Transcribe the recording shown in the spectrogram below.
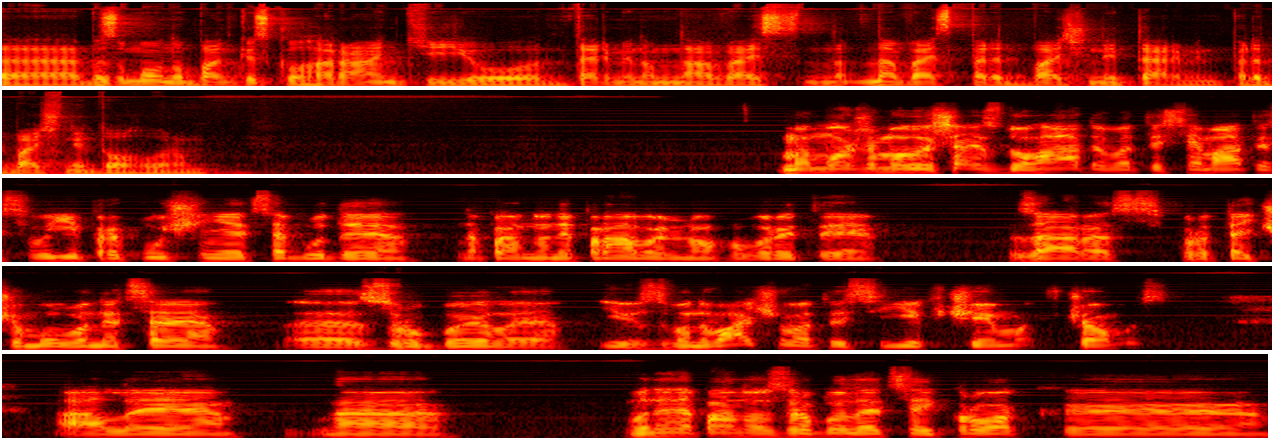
е, безумовну банківську гарантію терміном на весь на весь передбачений термін, передбачений договором? Ми можемо лише здогадуватися, мати свої припущення. Це буде напевно неправильно говорити зараз про те, чому вони це е, зробили, і звинувачуватися їх в чим в чомусь. Але е, вони напевно зробили цей крок е,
